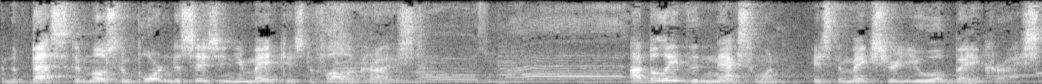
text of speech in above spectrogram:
And the best and most important decision you make is to follow Christ. I believe the next one is to make sure you obey Christ.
